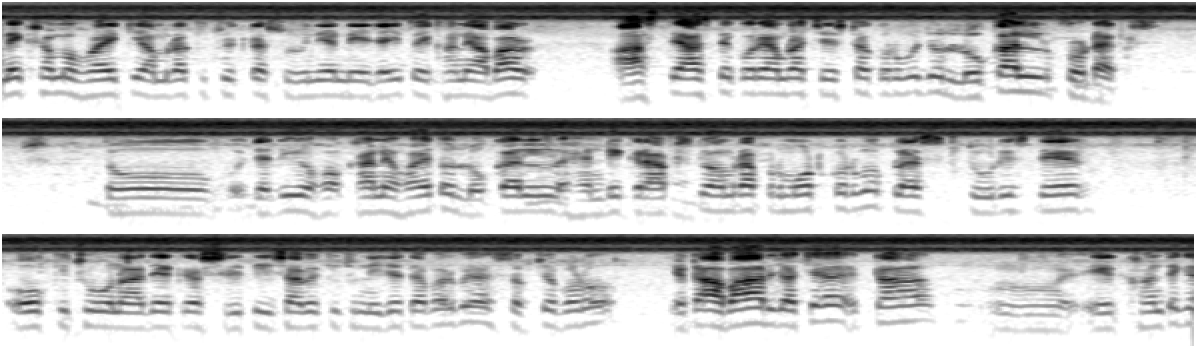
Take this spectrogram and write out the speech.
অনেক সময় হয় কি, আমরা কিছু একটা সুবিনিয়ার নিয়ে যাই, তো এখানে আবার আস্তে আস্তে করে আমরা চেষ্টা করব যে লোকাল প্রোডাক্টস তো যদি ওখানে হয় তো লোকাল হ্যান্ডিক্রাফটসকেও আমরা প্রমোট করব প্লাস ট্যুরিস্টদের ও কিছু ওনাদের একটা স্মৃতি হিসাবে কিছু নিয়ে যেতে পারবে আর সবচেয়ে বড়। এটা আবার যাচ্ছে একটা এখান থেকে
